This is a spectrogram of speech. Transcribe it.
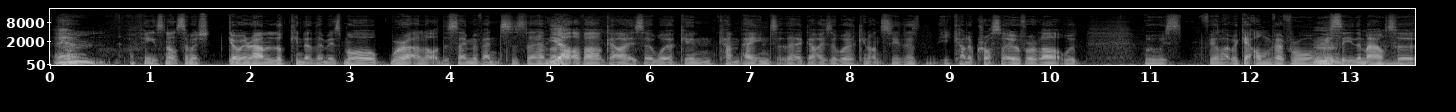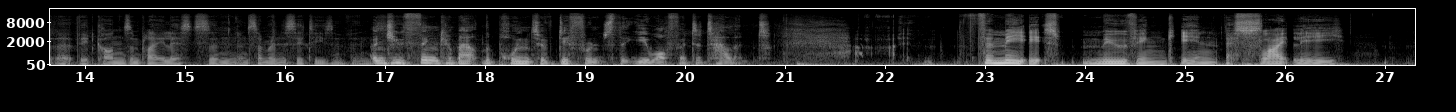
Um, I think it's not so much going around looking at them. It's more we're at a lot of the same events as them. A yeah. lot of our guys are working campaigns that their guys are working on. So you kind of cross over a lot. We we always feel like we get on with everyone. Mm. We see them out at, at VidCons and playlists and, and summer in the cities and things. And do you think about the point of difference that you offer to talent? For me, it's moving in a slightly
